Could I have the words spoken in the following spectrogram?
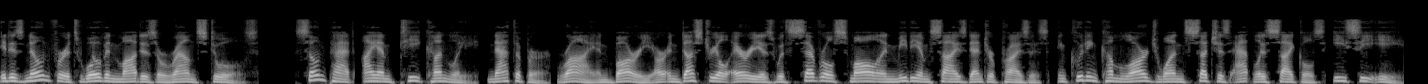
It is known for its woven madas or round stools. Sonpat, Imt Kundli, Nathapur, Rai and Bari are industrial areas with several small and medium-sized enterprises, including come large ones such as Atlas Cycles, ECE,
